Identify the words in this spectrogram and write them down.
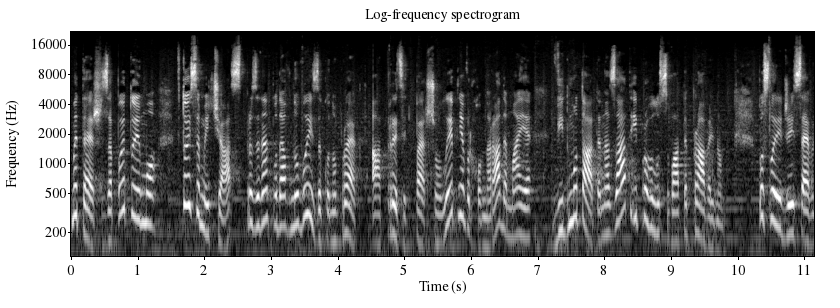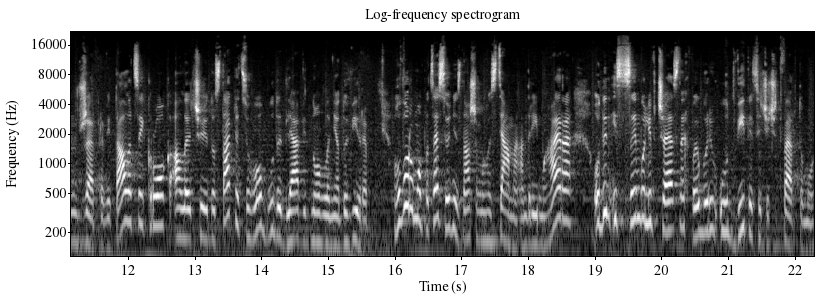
Ми теж запитуємо. В той самий час президент подав новий законопроект. А 31 липня Верховна Рада має відмотати назад і проголосувати правильно. Посли J7 вже привітали цей крок, але чи достатньо цього буде для відновлення довіри? Говоримо про це сьогодні з нашими гостями. Андрій Магайра, один із символів чесних виборів у 2004-му.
